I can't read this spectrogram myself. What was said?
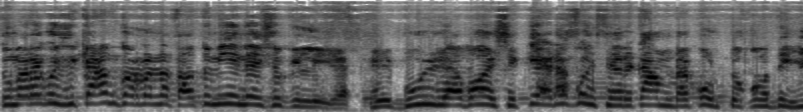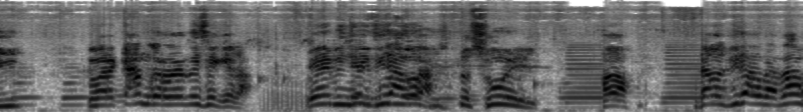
তোমারে কইছি কাম করবে না তাও তুমি এনে আইছো কি লিগা? এই বুইরা বয়সে কেডা কইছে রে কামটা করতো কো দেখি? তোমারে কাম করবে কইছে কেডা? এ বিজে দিরাও তো শুইল হ্যাঁ দাও দিরাও দাও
